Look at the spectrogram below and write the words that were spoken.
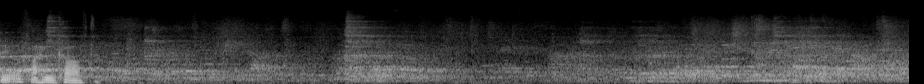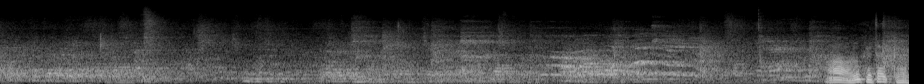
beautiful hand carved. Oh, look at that guy.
